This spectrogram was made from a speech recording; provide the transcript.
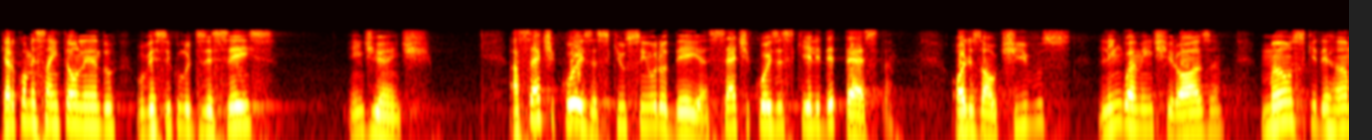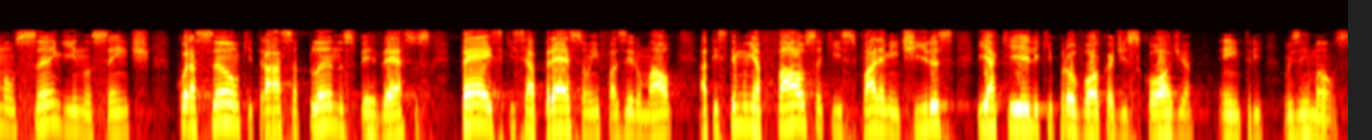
Quero começar então lendo o versículo 16 em diante. As sete coisas que o Senhor odeia, sete coisas que ele detesta: olhos altivos, língua mentirosa, mãos que derramam sangue inocente, coração que traça planos perversos, pés que se apressam em fazer o mal, a testemunha falsa que espalha mentiras e aquele que provoca discórdia entre os irmãos.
